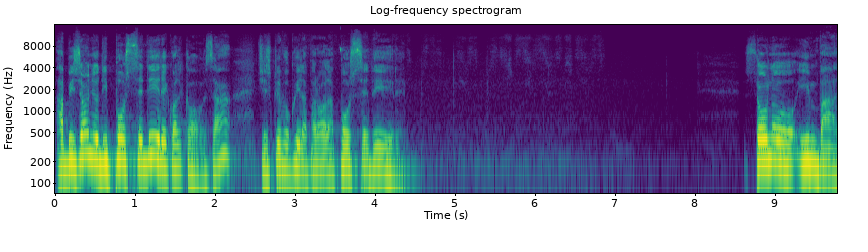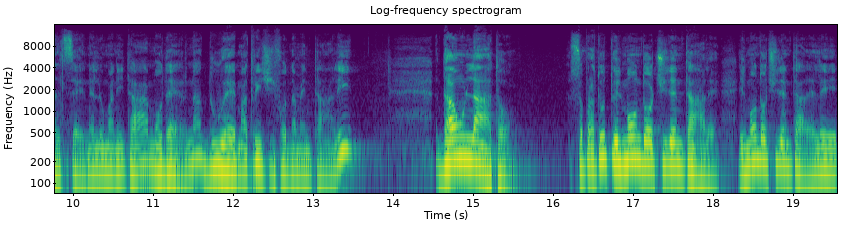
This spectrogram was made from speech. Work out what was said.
Ha bisogno di possedere qualcosa? Ci scrivo qui la parola possedere. Sono invalse nell'umanità moderna due matrici fondamentali da un lato, soprattutto il mondo occidentale, il mondo occidentale, le,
